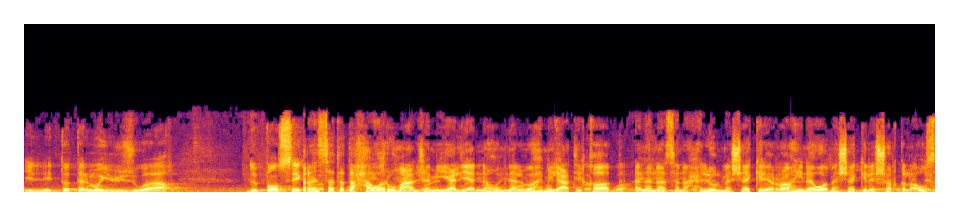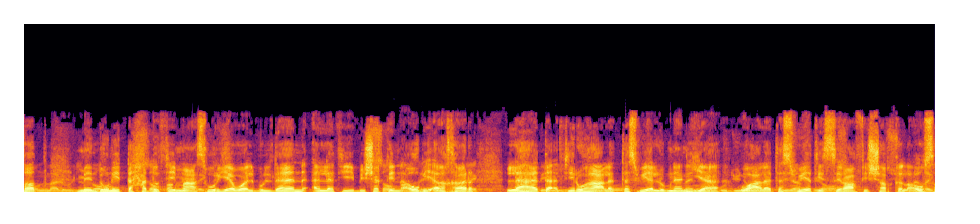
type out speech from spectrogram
est totalement illusoire فرنسا تتحاور مع الجميع لأنه من الوهم الاعتقاد أننا سنحل المشاكل الراهنة ومشاكل الشرق الأوسط من دون التحدث مع سوريا والبلدان التي بشكل أو بآخر لها تأثيرها على التسوية اللبنانية وعلى تسوية الصراع في الشرق الأوسط.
